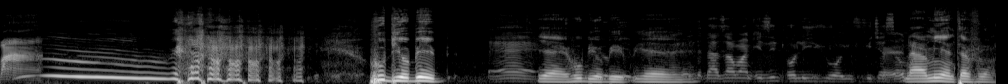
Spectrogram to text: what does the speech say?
Who be your babe? Eh. Yeah, who be your babe? Yeah. That's that one. Is it only you or you feature someone? Now me and Teflon.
